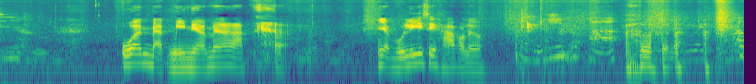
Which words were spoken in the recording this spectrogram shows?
เนี่ยดูอ้วนแบบมีเนื้อไม่น่ารักค่ะอย่าบูลลี่สิครับบอกเร็วบูลลี่สิคะเอา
